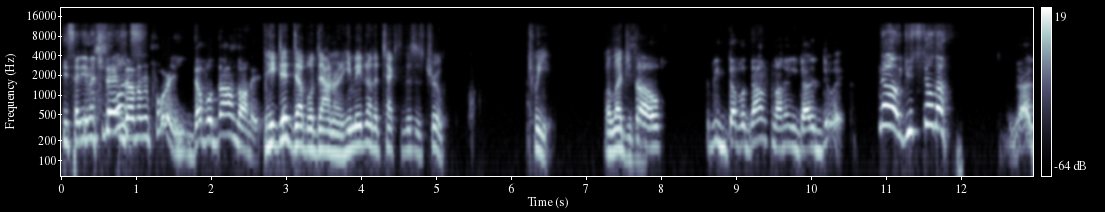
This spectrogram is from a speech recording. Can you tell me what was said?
He said he, He mentioned said it that on once. the report. He doubled down on it. He did double down on it. He made another text that this is true. Tweet. Allegedly. So if he doubled down on it, you got to do it. No, you still don't. Uh,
